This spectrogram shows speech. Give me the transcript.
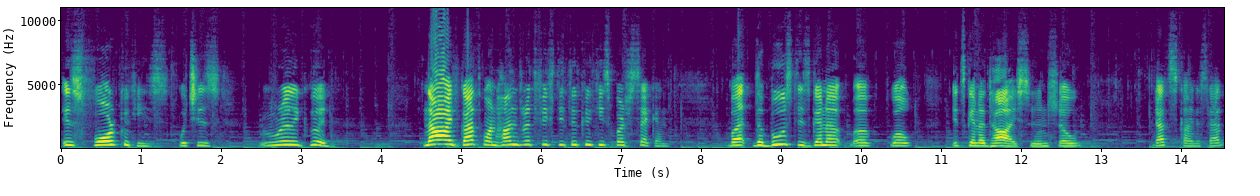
is 4 cookies, which is really good. Now I've got 152 cookies per second, but the boost is gonna, uh, well, it's gonna die soon, so that's kind of sad.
